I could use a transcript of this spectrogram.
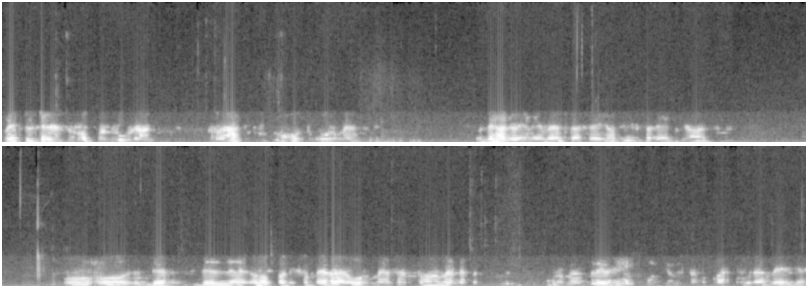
Och ett tu tre så hoppade grodan rakt mot ormen. Och det hade ju ingen väntat sig, åtminstone inte jag. Och, och den, den eh, hoppade liksom över ormen så att ormen, ormen blev helt konfusad och vart tog den vägen.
